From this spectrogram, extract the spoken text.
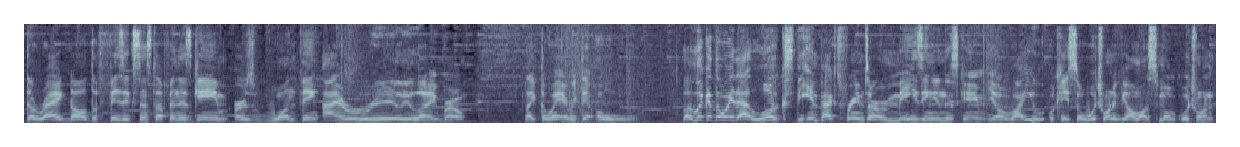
The ragdoll, the physics and stuff in this game is one thing I really like, bro. Like the way everything. Oh, like, look at the way that looks. The impact frames are amazing in this game. Yo, why you? Okay, so which one of y'all want smoke? Which one?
